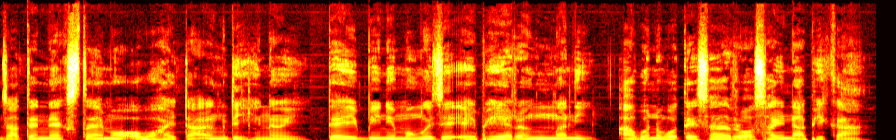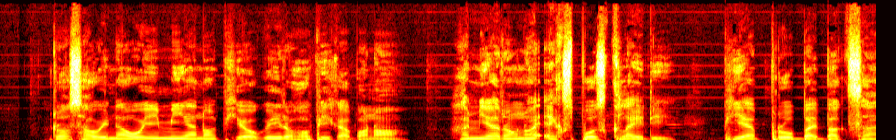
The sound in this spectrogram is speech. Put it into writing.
जाते नेक्स्ट टाइम अब हाइटा अंग दी हिनई ते बी नी मोंगे जे एफे रंग मनी अबु न बोतेसा रोसाई ना फिका रोसाई ना वही मिया नो फियोगी रहो फिका बनो हम यारों नो एक्सपोज क्लाइडी फिया प्रूफ बाय बक्सा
